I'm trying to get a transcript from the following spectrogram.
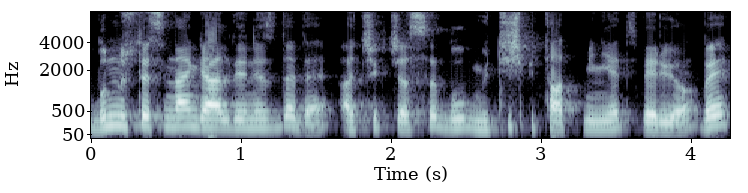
bunun üstesinden geldiğinizde de açıkçası bu müthiş bir tatminiyet veriyor ve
